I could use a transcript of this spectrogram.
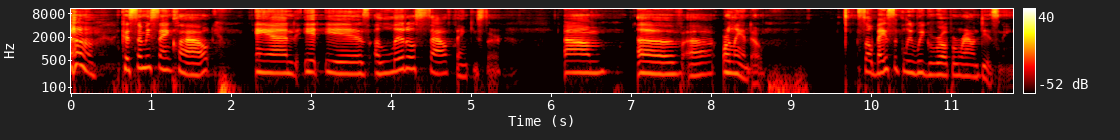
Kissimmee St. Cloud, and it is a little south, thank you, sir, um, of uh, Orlando. So basically, we grew up around Disney.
